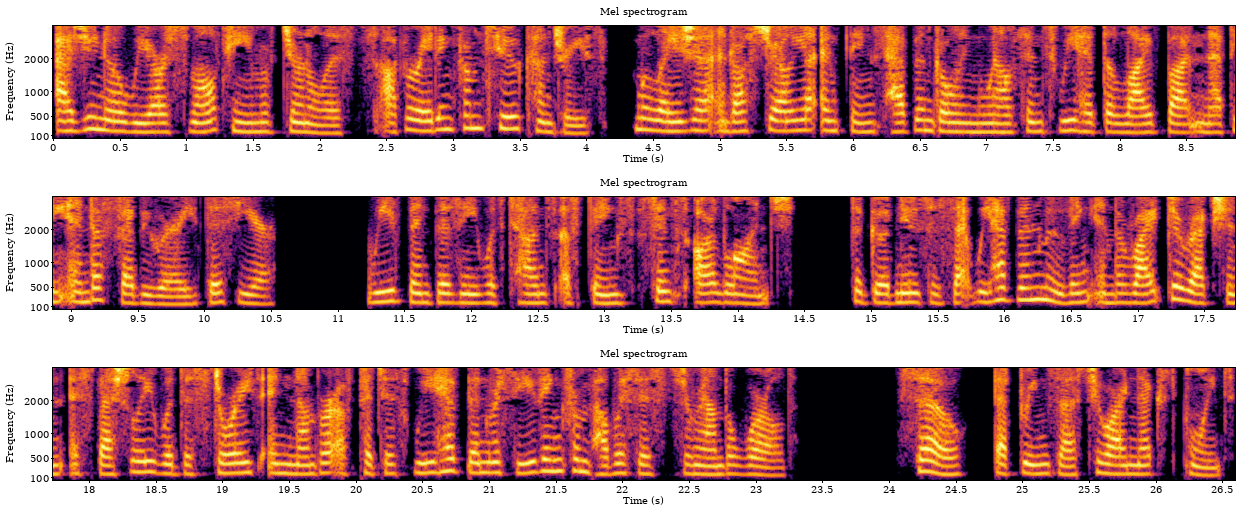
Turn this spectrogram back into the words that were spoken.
As you know, we are a small team of journalists operating from two countries, Malaysia and Australia, and things have been going well since we hit the live button at the end of February this year. We've been busy with tons of things since our launch. The good news is that we have been moving in the right direction, especially with the stories and number of pitches we have been receiving from publicists around the world. So, that brings us to our next point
